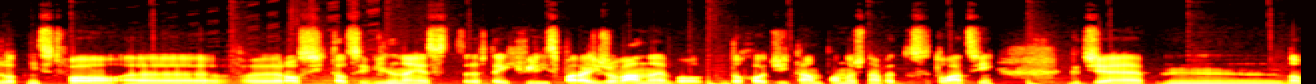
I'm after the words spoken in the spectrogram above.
lotnictwo w Rosji to cywilne jest w tej chwili sparaliżowane, bo dochodzi tam ponoć nawet do sytuacji, gdzie mm, no,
